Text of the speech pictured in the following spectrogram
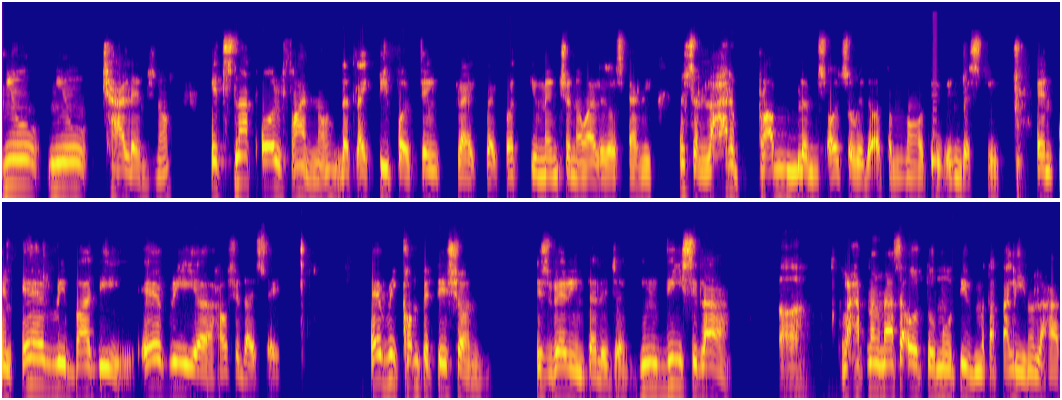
new new challenge, no? It's not all fun, no? That like people think like like what you mentioned a while ago, Stanley. There's a lot of problems also with the automotive industry, and and everybody, every uh, how should I say, every competition is very intelligent. Hindi sila Oo. lahat ng nasa automotive matatalino lahat.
